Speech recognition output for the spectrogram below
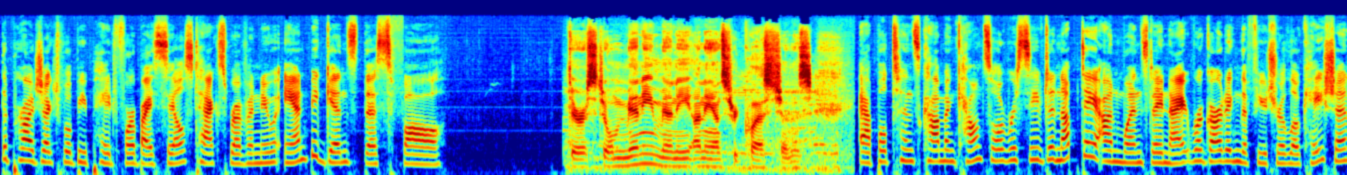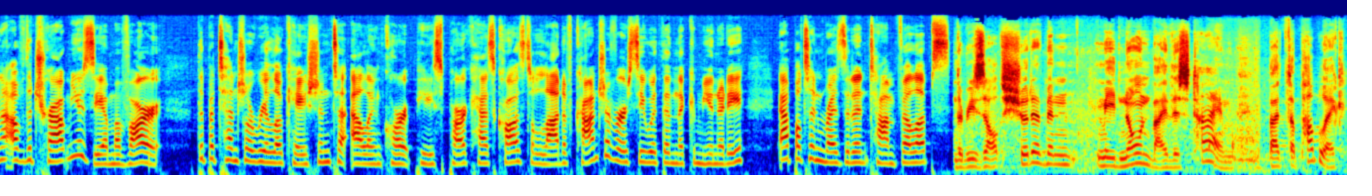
The project will be paid for by sales tax revenue and begins this fall. There are still many, many unanswered questions. Appleton's Common Council received an update on Wednesday night regarding the future location of the Trout Museum of Art. The potential relocation to Ellen Kort Peace Park has caused a lot of controversy within the community. Appleton resident Tom Phillips. The results should have been made known by this time, but the public,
